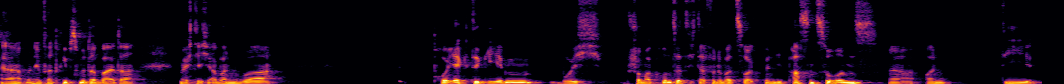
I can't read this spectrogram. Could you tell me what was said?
Äh, und dem Vertriebsmitarbeiter möchte ich aber nur Projekte geben, wo ich schon mal grundsätzlich davon überzeugt bin, die passen zu uns. Ja, und die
